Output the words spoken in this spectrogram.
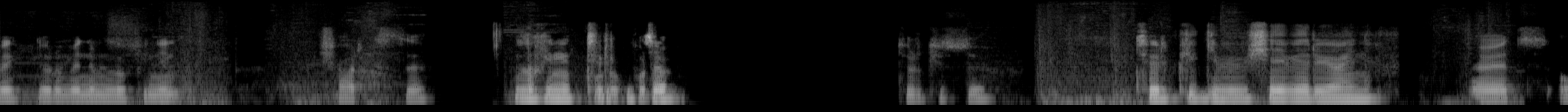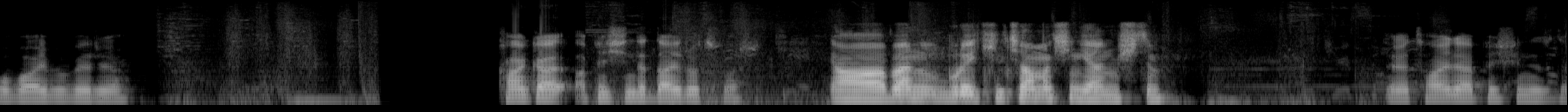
bekliyorum. Benim Luffy'nin şarkısı, Luffy'nin türküsü. türküsü. Türkü gibi bir şey veriyor aynı. Evet, o vibe'ı veriyor. Kanka peşinde Dairot var. Ya ben buraya kill çalmak için gelmiştim. Evet, hala peşinizde.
